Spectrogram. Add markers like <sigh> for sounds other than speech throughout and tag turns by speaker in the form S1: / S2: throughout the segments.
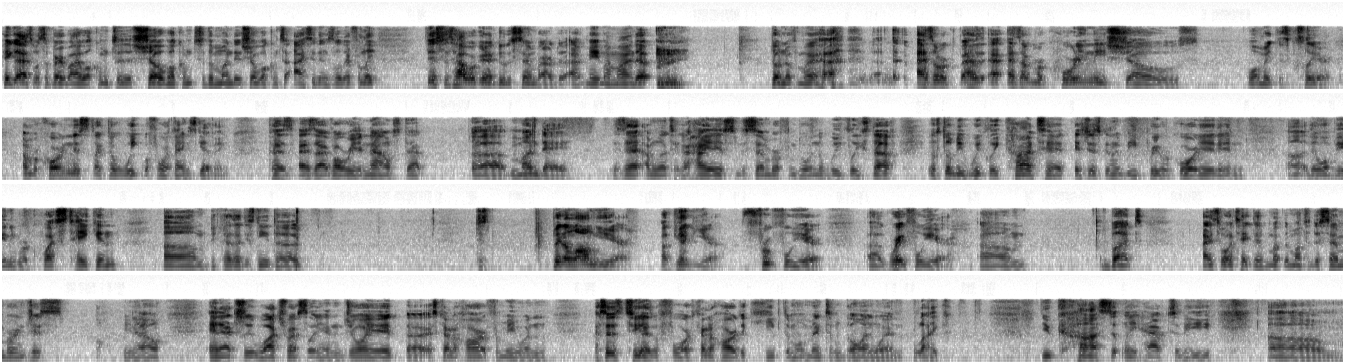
S1: Hey guys, what's up, everybody? Welcome to the show. Welcome to the Monday show. Welcome to I See Things a Little Differently. This is how we're going to do December. I've made my mind up. <clears throat> Don't know if I'm <laughs> as, I'm, as I'm recording these shows, I want to make this clear. I'm recording this like the week before Thanksgiving because, as I've already announced, that uh, Monday is that I'm going to take a hiatus in December from doing the weekly stuff. It'll still be weekly content. It's just going to be pre-recorded and uh, there won't be any requests taken um, because I just need to just been a long year, a good year, fruitful year, a grateful year. Um, but I just want to take the, the month of December and just you know and actually watch wrestling and enjoy it. Uh, it's kind of hard for me when I said this to you guys before. It's kind of hard to keep the momentum going when like you constantly have to be um,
